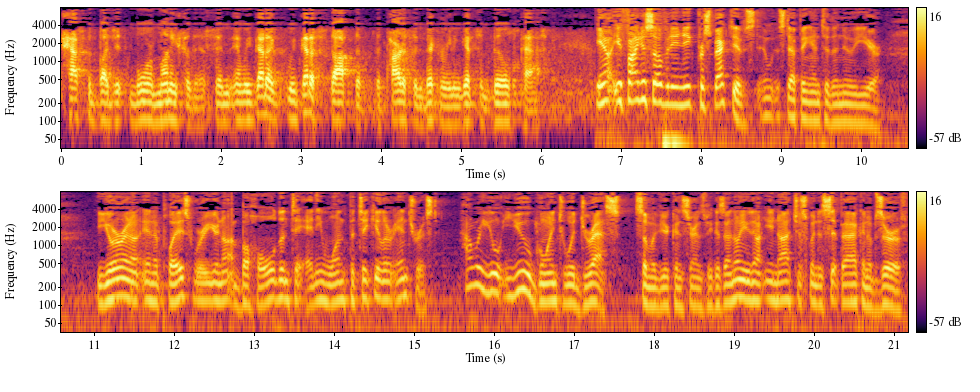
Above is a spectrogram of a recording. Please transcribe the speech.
has to budget more money for this, and, and we've got to we've got to stop the, the partisan bickering and get some bills passed. You know, you find yourself in a unique perspective stepping into the new year. You're in a, in a place where you're not beholden to any one particular interest. How are you you going to address some of your concerns? Because I know you're not you're not just going to sit back and observe.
